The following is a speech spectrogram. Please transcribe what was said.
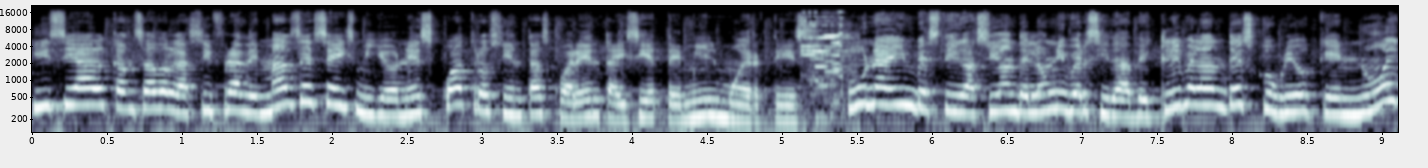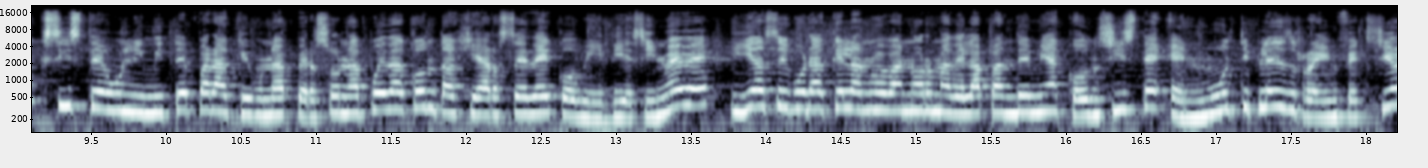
y se ha alcanzado la cifra de más de 6 millones 447 mil muertes. Una investigación de la Universidad de Cleveland descubrió que no existe un límite para que una persona pueda contagiarse de COVID-19 y asegura que la nueva norma de la pandemia consiste en múltiples reinfecciones.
